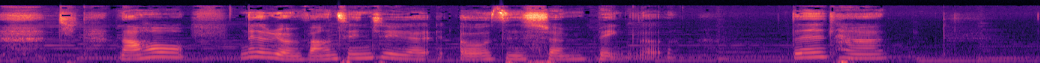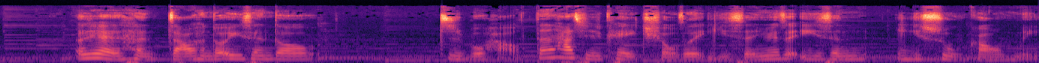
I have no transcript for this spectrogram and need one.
然后那个远房亲戚的儿子生病了，但是他而且很找很多医生都治不好，但是他其实可以求这个医生，因为这医生医术高明。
